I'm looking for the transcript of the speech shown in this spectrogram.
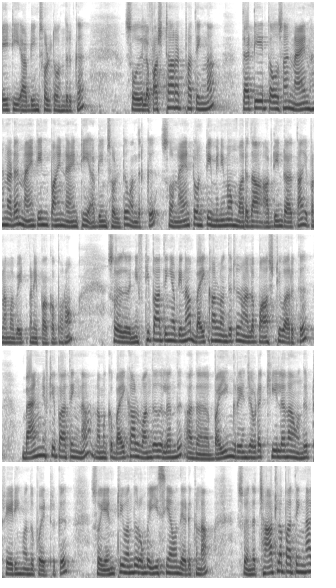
eighty அப்படின்னு சொல்லிட்டு வந்திருக்கு. ஸோ இதில் ஃபஸ்ட் டாரட் பார்த்தீங்கன்னா thirty eight thousand nine hundred and nineteen point ninety அப்படின்னு சொல்லிட்டு வந்திருக்கு. ஸோ நைன் டுவெண்ட்டி மினிமம் வருதா அப்படின்றது தான் இப்போ நம்ம வெயிட் பண்ணி பார்க்க போகிறோம். ஸோ இது நிஃப்டி பார்த்திங்க அப்படின்னா பைக்கால் வந்துட்டு நல்ல பாசிட்டிவாக இருக்குது பேங்க் நிஃப்டி பார்த்தீங்கன்னா நமக்கு பைக்கால் வந்ததுலேருந்து அந்த பையிங் ரேஞ்சை விட கீழே தான் வந்து ட்ரேடிங் வந்து போயிட்டுருக்கு. ஸோ என்ட்ரி வந்து ரொம்ப ஈஸியாக வந்து எடுக்கலாம். ஸோ இந்த சார்ட்டில் பார்த்தீங்கன்னா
